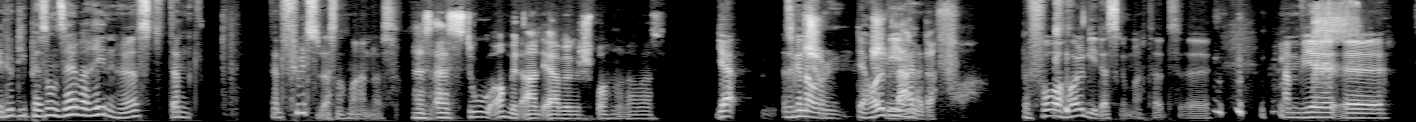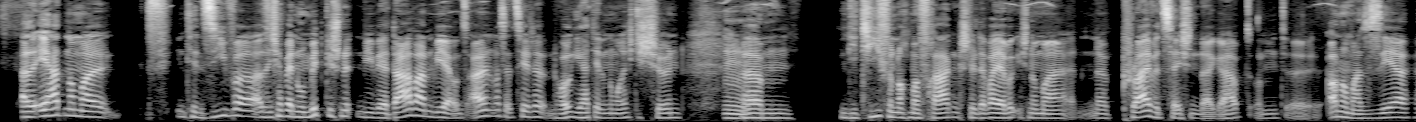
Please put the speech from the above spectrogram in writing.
wenn du die Person selber reden hörst, dann, dann fühlst du das nochmal anders. Hast, hast du auch mit Arndt Erbel gesprochen oder was? Ja, also genau. Schon- der Holgi schon lange hat, davor. bevor Holgi das gemacht hat, äh, haben wir, äh, also er hat nochmal intensiver, also ich habe ja nur mitgeschnitten, wie wir da waren, wie er uns allen was erzählt hat und Holgi hat ja dann nochmal richtig schön Mhm. ähm, in die Tiefe nochmal Fragen gestellt. Da war ja wirklich nochmal eine Private Session da gehabt und äh, auch nochmal sehr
